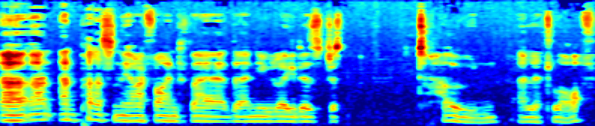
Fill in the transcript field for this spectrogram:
uh, and, and personally, I find their their new leaders just tone a little off.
